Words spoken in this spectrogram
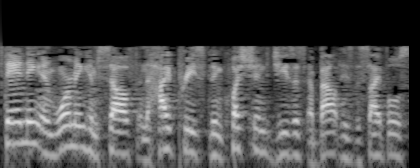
standing and warming himself. And the high priest then questioned Jesus about his disciples.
